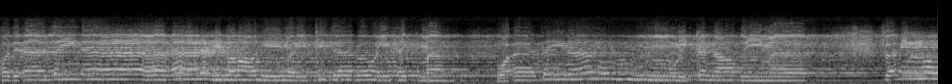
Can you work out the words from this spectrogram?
فقد آتينا آل إبراهيم الكتاب والحكمة وآتيناهم ملكا عظيما. فمنهم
